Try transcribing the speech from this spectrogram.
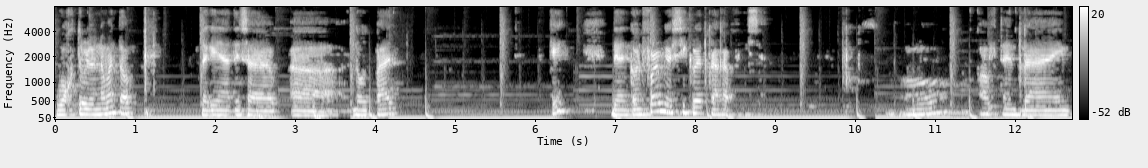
walkthrough lang naman to, lagay natin sa uh, notepad. Okay? Then, confirm your secret backup reason. Oh, often blind.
